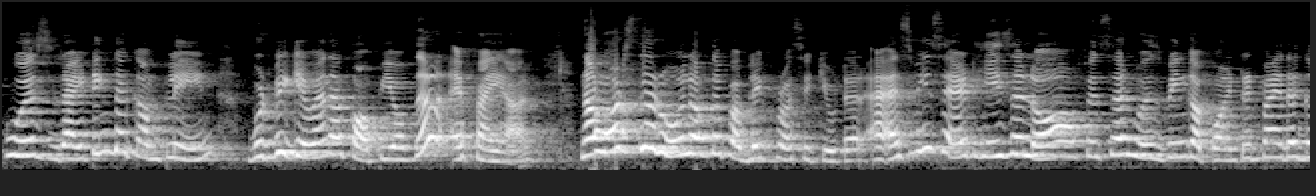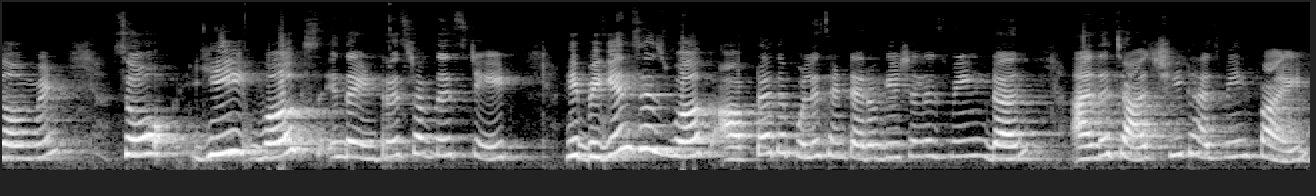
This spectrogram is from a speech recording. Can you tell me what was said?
who is writing the complaint would be given a copy of the FIR. Now what is the role of the public prosecutor? As we said he is a law officer who is being appointed by the government. So he works in the interest of the state. He begins his work after the police interrogation is being done and the charge sheet has been filed.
